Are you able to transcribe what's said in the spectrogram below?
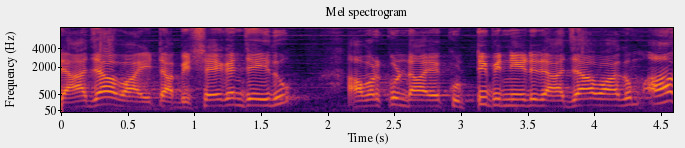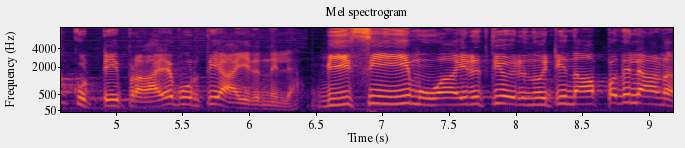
രാജാവായിട്ട് അഭിഷേകം ചെയ്തു. അവർക്കുണ്ടായ കുട്ടി പിന്നീട് രാജാവാകും. ആ കുട്ടി പ്രായപൂർത്തിയായിരുന്നില്ല. ബി സി ഇ മൂവായിരത്തി ഒരുന്നൂറ്റി നാൽപ്പതിലാണ്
